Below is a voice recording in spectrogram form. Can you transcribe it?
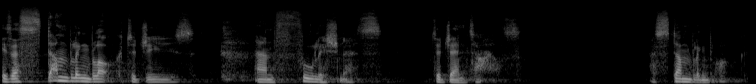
is a stumbling block to Jews and foolishness to Gentiles. A stumbling block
